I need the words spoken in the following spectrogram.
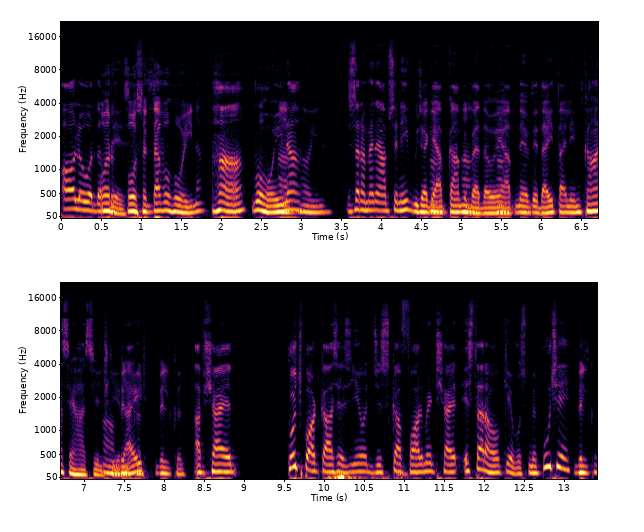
all over the place ہو سکتا ہے وہ ہو ہی نا۔ ہاں وہ ہو ہی نا۔ جس طرح میں نے آپ سے نہیں پوچھا کہ آپ کہاں پہ پیدا ہوئے آپ نے ابتدائی تعلیم کہاں سے حاصل کی رائٹ بالکل۔ اب شاید کچھ پوڈ کاسٹ ایسی ہوں جس کا فارمیٹ شاید اس طرح ہو کہ اس میں پوچھے بالکل۔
